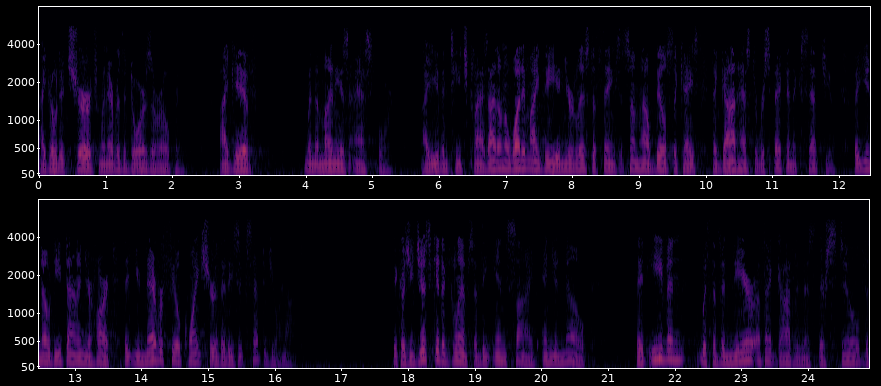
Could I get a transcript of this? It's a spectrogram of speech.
I go to church whenever the doors are open. I give when the money is asked for. I even teach class. I don't know what it might be in your list of things that somehow builds the case that God has to respect and accept you. But you know deep down in your heart that you never feel quite sure that He's accepted you or not. Because you just get a glimpse of the inside and you know that even with the veneer of that godliness, there's still the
